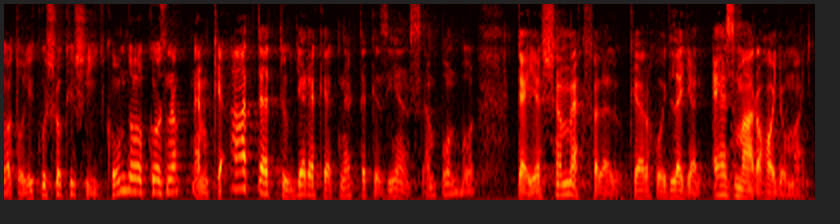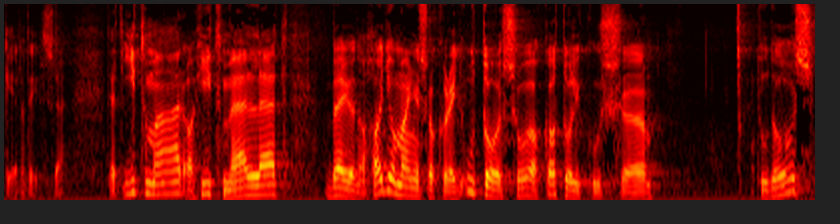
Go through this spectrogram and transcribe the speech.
katolikusok is így gondolkoznak, nem kell. Áttettük gyerekek, nektek ez ilyen szempontból teljesen megfelelő kell, hogy legyen. Ez már a hagyomány kérdése. Tehát itt már a hit mellett bejön a hagyomány, és akkor egy utolsó, a katolikus uh, tudós,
